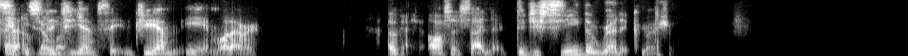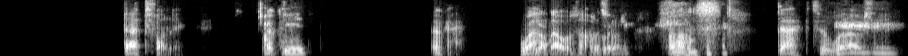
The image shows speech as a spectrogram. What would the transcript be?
Thank you so the much. GMC, GME, and whatever. Okay. Also, side note: Did you see the Reddit commercial? That's funny. I Okay. Okay. Wow, Yeah, that was That was awkward. funny. Um, back to what I was saying.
